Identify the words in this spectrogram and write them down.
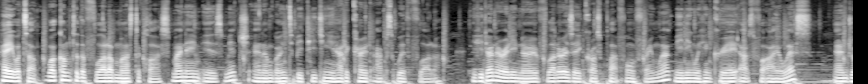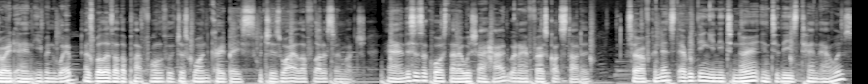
Hey, what's up? Welcome to the Flutter Masterclass. My name is Mitch and I'm going to be teaching you how to code apps with Flutter. If you don't already know, Flutter is a cross-platform framework, meaning we can create apps for iOS, Android and even web, as well as other platforms with just one code base, which is why I love Flutter so much. And this is a course that I wish I had when I first got started. So I've condensed everything you need to know into these 10 hours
